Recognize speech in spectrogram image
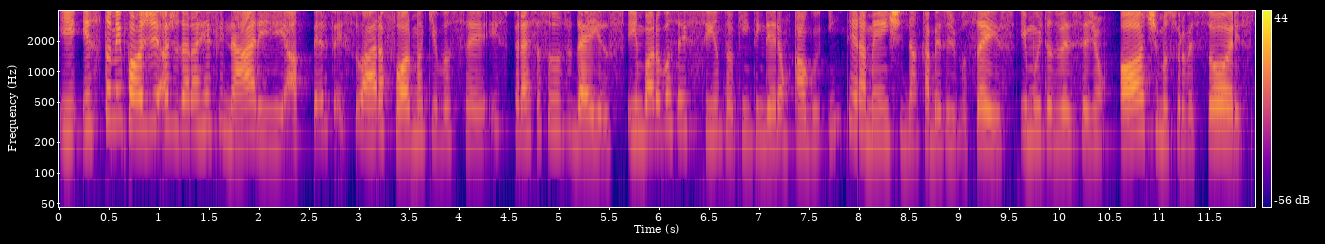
e isso também pode ajudar a refinar e aperfeiçoar a forma que você expressa suas ideias. E embora vocês sintam que entenderam algo inteiramente na cabeça de vocês e muitas vezes sejam ótimos professores,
